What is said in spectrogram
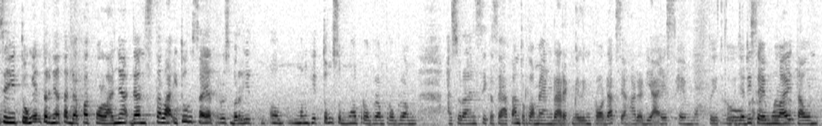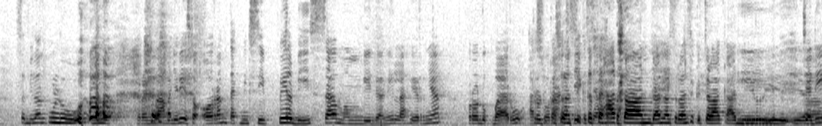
saya hitungin ternyata dapat polanya. Dan setelah itu saya terus berhit, em, menghitung semua program-program asuransi kesehatan terutama yang direct mailing products yang ada di ASM waktu itu. Oh, jadi saya mulai tahun 90 Iya, keren banget. Jadi seorang teknik sipil bisa membidani lahirnya produk baru produk asuransi, asuransi kesehatan. kesehatan dan asuransi kecelakaan Iya. diri iya. Jadi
